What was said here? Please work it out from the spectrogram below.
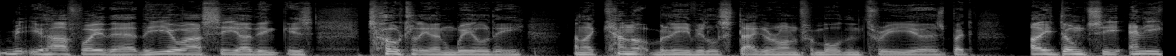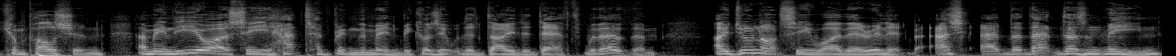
meet you halfway there. The URC, I think, is totally unwieldy, and I cannot believe it'll stagger on for more than three years. But I don't see any compulsion. I mean, the URC had to bring them in because it would have died a death without them. I do not see why they're in it, but as, uh, that doesn't mean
